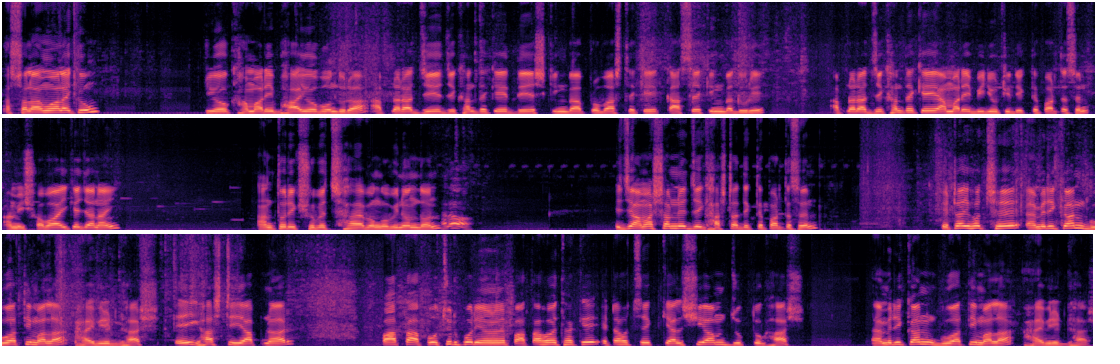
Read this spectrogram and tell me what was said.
আসসালামু আলাইকুম। প্রিয় খামারি ভাই ও বন্ধুরা আপনারা যে যেখান থেকে দেশ কিংবা প্রবাস থেকে কাছে কিংবা দূরে আপনারা যেখান থেকে আমার এই ভিডিওটি দেখতে পারতেছেন আমি সবাইকে জানাই আন্তরিক শুভেচ্ছা এবং অভিনন্দন। এই যে আমার সামনে যে ঘাসটা দেখতে পারতেছেন এটাই হচ্ছে আমেরিকান গুয়াতিমালা হাইব্রিড ঘাস। এই ঘাসটি আপনার পাতা, প্রচুর পরিমাণে পাতা হয়ে থাকে। এটা হচ্ছে ক্যালসিয়াম যুক্ত ঘাস, আমেরিকান গুয়াতিমালা হাইব্রিড ঘাস।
